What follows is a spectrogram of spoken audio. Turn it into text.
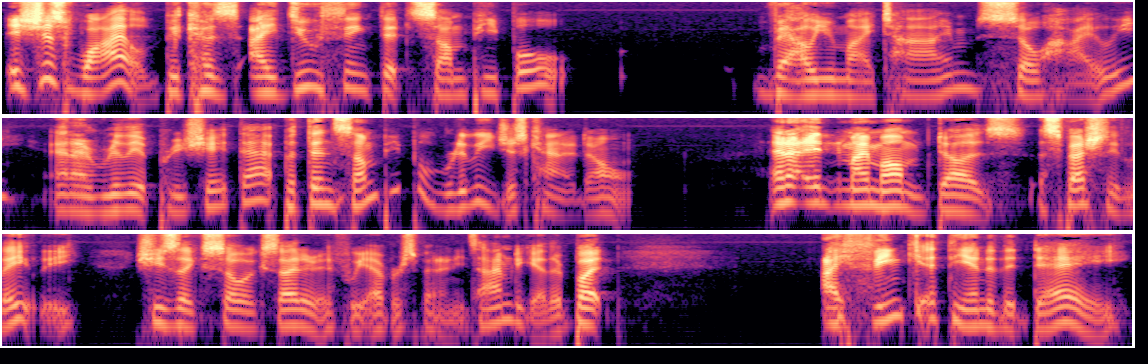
it's just wild because I do think that some people value my time so highly and I really appreciate that, but then some people really just kind of don't. And, I, and my mom does, especially lately. She's like so excited if we ever spend any time together. But I think at the end of the day,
